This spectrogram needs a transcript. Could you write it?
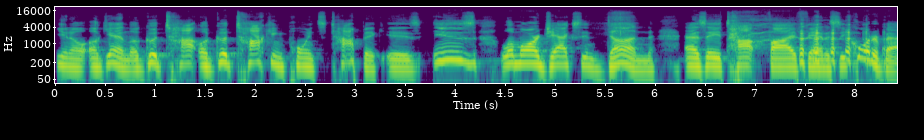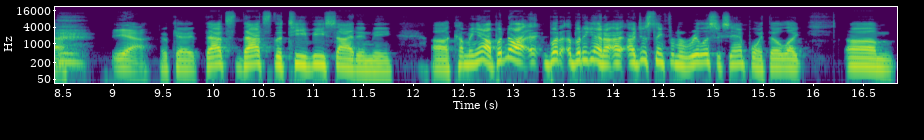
you know, again, a good top, a good talking points topic is is Lamar Jackson done as a top five fantasy quarterback? Yeah. Okay. That's that's the TV side in me uh, coming out. But no, but but again, I, I just think from a realistic standpoint, though, like, um,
